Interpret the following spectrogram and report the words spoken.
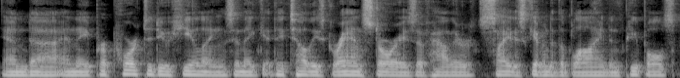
and uh, and they purport to do healings and they get, they tell these grand stories of how their sight is given to the blind and people's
